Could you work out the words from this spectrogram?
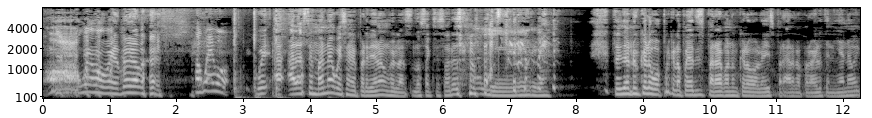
¡oh, huevo, güey! Mega Man! ¡A huevo! Güey, a, a la semana, güey, se me perdieron, güey, los accesorios. Entonces ya nunca lo, porque lo podías disparar, güey, nunca lo volví a disparar, güey, pero ahí lo tenía, ¿no, güey?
